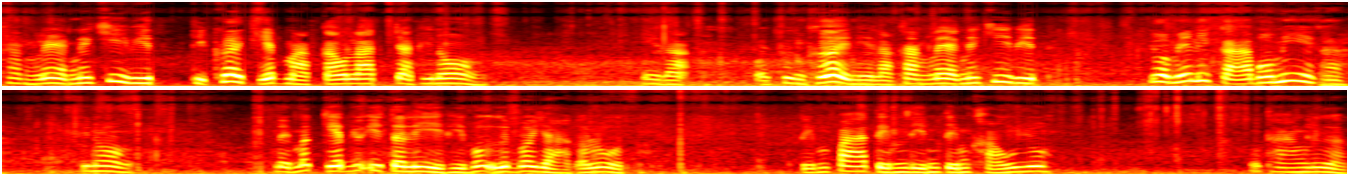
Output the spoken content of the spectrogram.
ครั้งแรกในชีวิต ที่เคยเก็บมาเกาลัดจ้ะพี่น้อง นี่ละข่อยพิ่งเคยนี่ละครั้งแรกในชีวิตอยู่อเมริกาบ่มีค่ะ พี่น้องเลยมาเก็บอยู่อิตาลีพี่บ่อึดบ่อยากเอาโลดเต็มป่าเต็มดินเต็มเขาอยู่ทางเลือก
